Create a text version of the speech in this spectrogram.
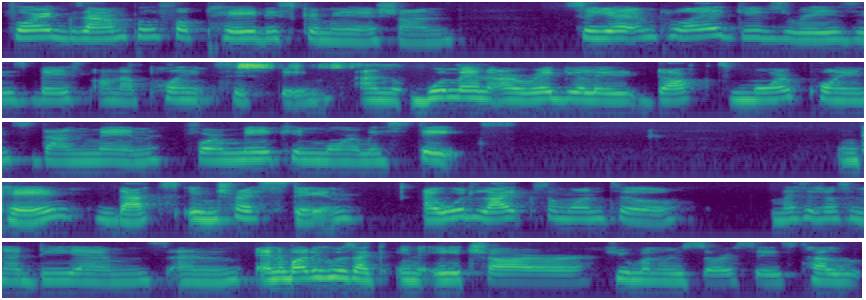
for example, for pay discrimination, so your employer gives raises based on a point system, and women are regularly docked more points than men for making more mistakes. Okay, that's interesting. I would like someone to message us in our DMs and anybody who's like in HR or human resources, tell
